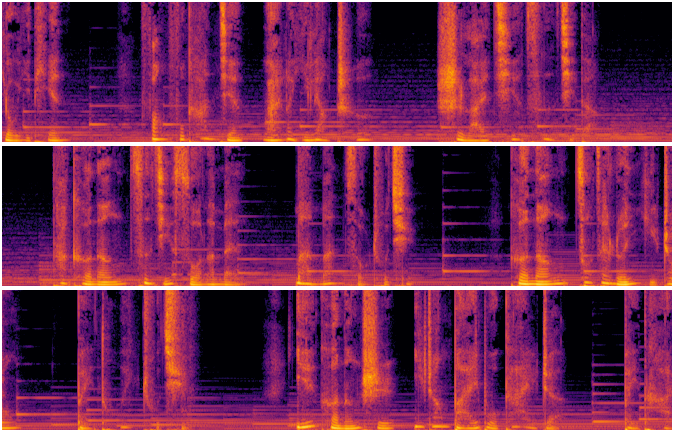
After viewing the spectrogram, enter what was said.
有一天，仿佛看见来了一辆车，是来接自己的。他可能自己锁了门，慢慢走出去；可能坐在轮椅中，被推出去；也可能是一张白布盖着，被抬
